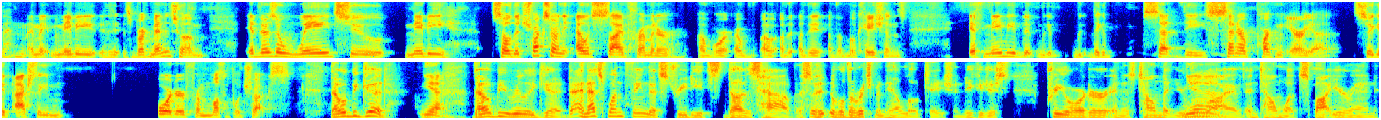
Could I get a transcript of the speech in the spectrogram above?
I might maybe it's recommended to him if there's a way to maybe. So the trucks are on the outside perimeter of where of, of, of the of the locations. If maybe the, we, we- they could set the center parking area so you could actually order from multiple trucks. That would be good. Yeah. That would be really good. And that's one thing that Street Eats does have. So, uh, well, the Richmond Hill location, you could just pre-order and just tell them that you've Yeah. arrived and tell them what spot you're in.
